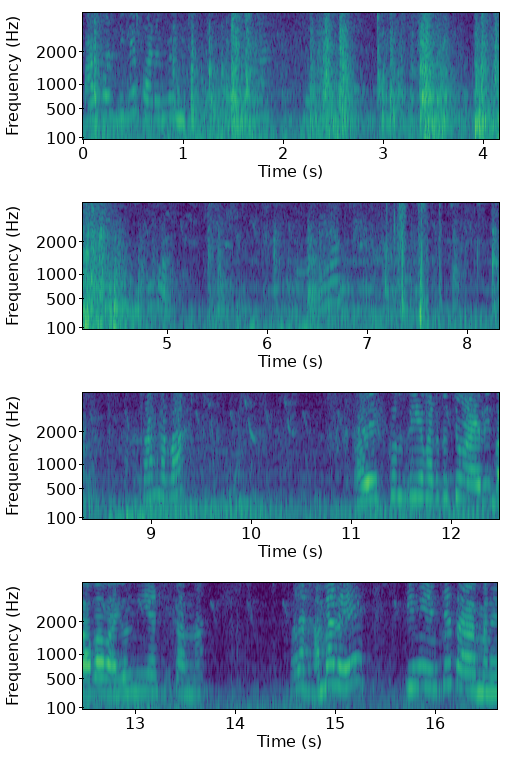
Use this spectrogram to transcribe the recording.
পার করে দিলে পরে আমরা আর স্কুল দিয়ে পাঠাতে চলে বাবা বাইগন নিয়ে আসি কান্না। মানে আমারে কিনে এনেছে তা মানে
